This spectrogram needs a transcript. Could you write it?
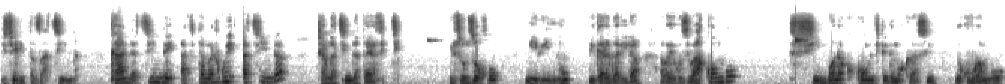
gisegeti azatsinda kandi atsinde afite amajwi atsinda cyangwa atsinda atayafite. Ibyo byoho ni ibintu bigaragarira abayobozi ba kongo simbona ko kongo ifite demokarasi yo kuvuga ngo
